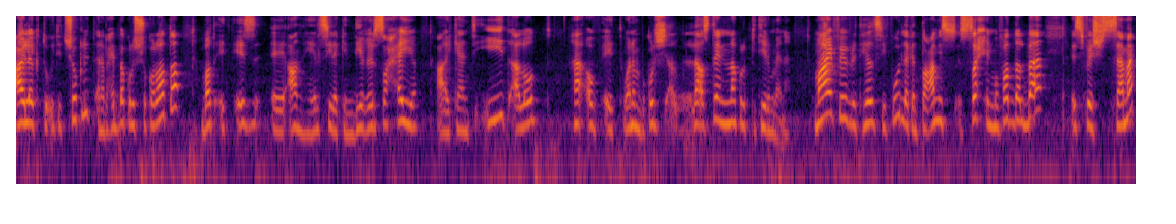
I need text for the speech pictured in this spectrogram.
I like to eat chocolate. أنا بحب آكل الشوكولاتة but it is uh, unhealthy لكن دي غير صحية. I can't eat a lot of it. وأنا ما باكلش لا أستطيع إن آكل كتير منها. My favorite healthy food لكن طعامي الصحي المفضل بقى is fish سمك.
